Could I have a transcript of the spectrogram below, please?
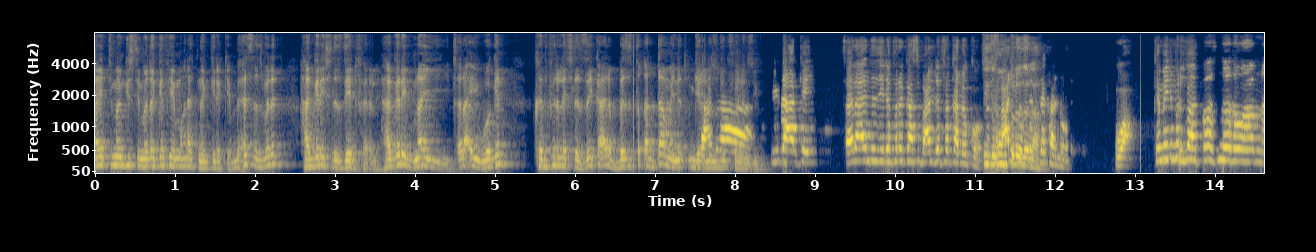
ናይቲ መንግስቲ መደገፊ ምክንያት ነጊረክ እየ። ብሕፅ ዝበለት ሃገረይ ስለ ዘየድፈረለ ሃገረይ ብናይ ፀላኢ ወገን ከድፈረለይ ስለ ዘይከኣለ በዚ ተቀዳማይ ነጥቢ ጌርና ዝድፈነ እዩ። ፀላኢ እንተዘይደፈረካስ በዓል ደፈካ ኣለኮ ዋ ከመይ ንምርባእ ፓስና ተዋሃብና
